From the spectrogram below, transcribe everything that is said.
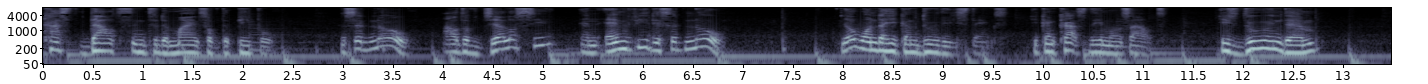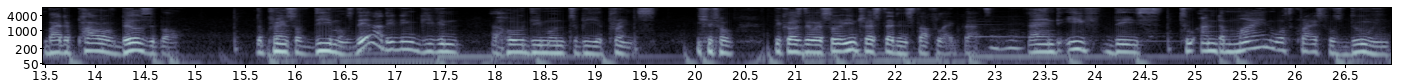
cast doubts into the minds of the people and said no. Out of jealousy and envy, they said no. No wonder he can do these things. He can cast demons out. He's doing them by the power of Beelzebul, the prince of demons. They had even given a whole demon to be a prince, you know, because they were so interested in stuff like that. Mm-hmm. And if they to undermine what Christ was doing,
